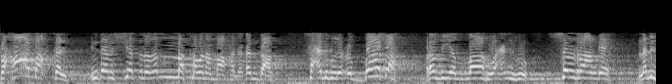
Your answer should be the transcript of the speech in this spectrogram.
சஹாபாக்கள் இந்த விஷயத்துல ரொம்ப கவனமாக நடந்தார் சொல்றாங்க நபி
